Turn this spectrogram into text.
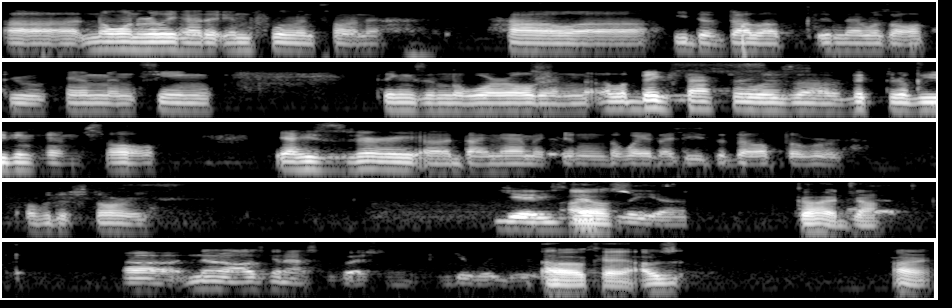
uh, no one really had an influence on how uh, he developed, and that was all through him and seeing things in the world. And a big factor was uh, Victor leaving him. So, yeah, he's very uh, dynamic in the way that he's developed over over the story. Yeah, he's I also- definitely. Uh, Go ahead, John. uh, no, no, I was gonna ask a question. Get what you. were- Oh, okay. I was. All right.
